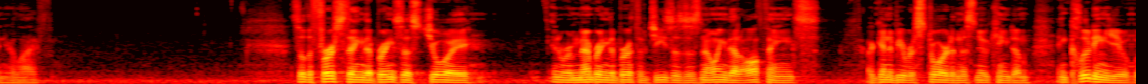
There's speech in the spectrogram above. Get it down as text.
in your life. So, the first thing that brings us joy in remembering the birth of Jesus is knowing that all things are going to be restored in this new kingdom, including you.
